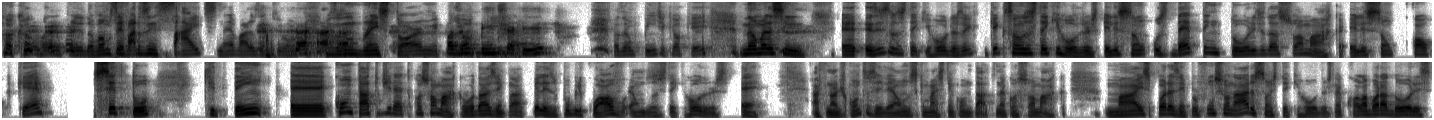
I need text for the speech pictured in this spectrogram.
ao vocabulário empreendedor. Vamos ter vários insights, né? Vários aqui, vamos fazer um brainstorm. Aqui, fazer um pitch aqui. Fazer um pitch aqui, ok. Não, mas assim, é, existem os stakeholders. O que, que são os stakeholders? Eles são os detentores da sua marca. Eles são qualquer setor que tem é, contato direto com a sua marca. Eu vou dar um exemplo. Ah, beleza, o público-alvo é um dos stakeholders? É. Afinal de contas, ele é um dos que mais tem contato né, com a sua marca. Mas, por exemplo, funcionários são stakeholders, né? colaboradores,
